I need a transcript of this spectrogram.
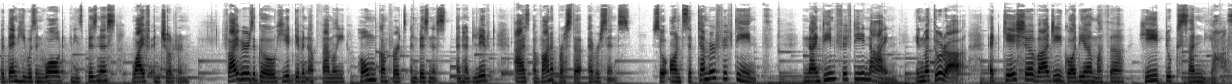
but then he was involved in his business, wife, and children. Five years ago, he had given up family, home comforts, and business and had lived as a Vanaprastha ever since. So on September 15th, 1959, in Mathura, at Keshavaji Gaudiya Matha, he took sannyas,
